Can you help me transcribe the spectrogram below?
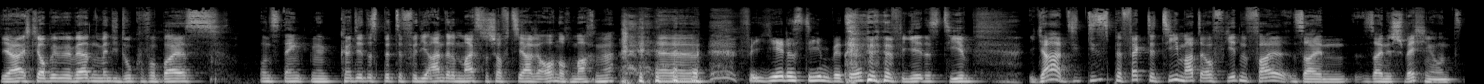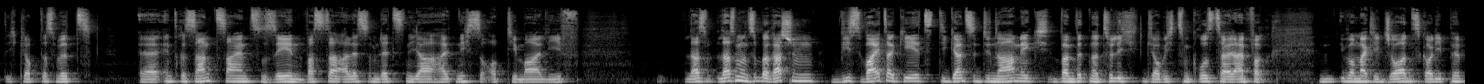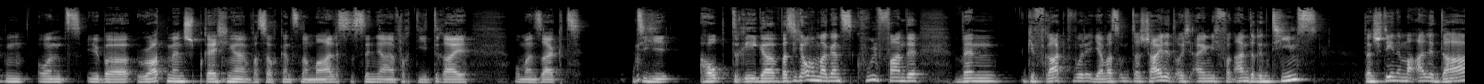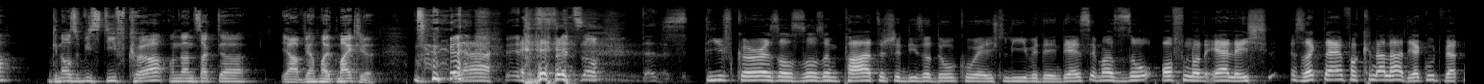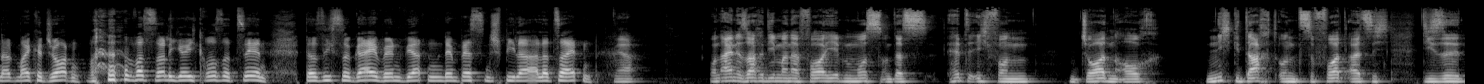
Ja, ich glaube, wir werden, wenn die Doku vorbei ist, uns denken, könnt ihr das bitte für die anderen Meisterschaftsjahre auch noch machen? ne? äh, Für jedes Team bitte. für jedes Team. Ja, die, dieses perfekte Team hatte auf jeden Fall sein, seine Schwächen und ich glaube, das wird äh, interessant sein zu sehen, was da alles im letzten Jahr halt nicht so optimal lief. Lass, lassen wir uns überraschen, wie es weitergeht, die ganze Dynamik. Man wird natürlich, glaube ich, zum Großteil einfach über Michael Jordan, Scottie Pippen und über Rodman sprechen, was auch ganz normal ist. Das sind ja einfach die drei, wo man sagt, die Hauptträger. Was ich auch immer ganz cool fand, wenn gefragt wurde, ja, was unterscheidet euch eigentlich von anderen Teams? Dann stehen immer alle da, genauso wie Steve Kerr, und dann sagt er, ja, wir haben halt Michael. Ja, Das ist halt so, Steve Kerr ist auch so sympathisch in dieser Doku. Ich liebe den. Der ist immer so offen und ehrlich. Er sagt er einfach knallhart. Ja gut, wir hatten halt Michael Jordan. Was soll ich euch groß erzählen? Dass ich so geil bin. Wir hatten den besten Spieler aller Zeiten. Ja. Und eine Sache, die man hervorheben muss, und das hätte ich von Jordan auch nicht gedacht und sofort, als ich diese,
